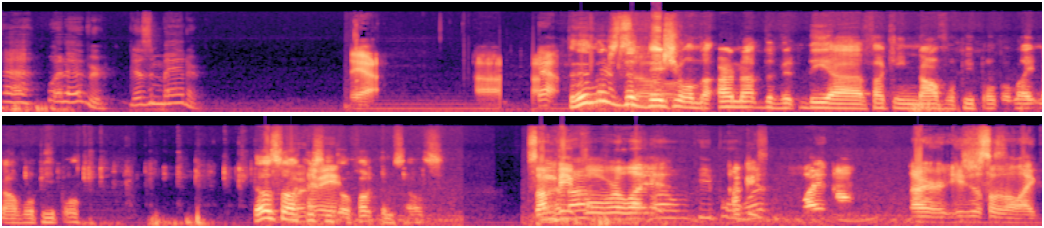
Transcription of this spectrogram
eh, whatever. Doesn't matter. Yeah. Uh, yeah. But then there's the So- visual, or not the the uh, fucking novel people, the light novel people. Those fuckers I can mean- go fuck themselves. Some What about- people were like, well, people, okay, light novel. Or he just doesn't like.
